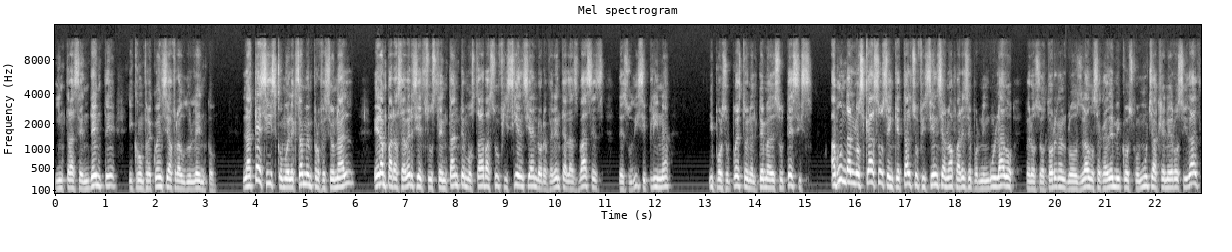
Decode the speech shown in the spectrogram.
intrascendente y con frecuencia fraudulento. La tesis, como el examen profesional, eran para saber si el sustentante mostraba suficiencia en lo referente a las bases de su disciplina y por supuesto en el tema de su tesis. Abundan los casos en que tal suficiencia no aparece por ningún lado, pero se otorgan los grados académicos con mucha generosidad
